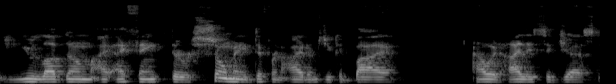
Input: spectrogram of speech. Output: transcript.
you loved them. I, I think there were so many different items you could buy. I would highly suggest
